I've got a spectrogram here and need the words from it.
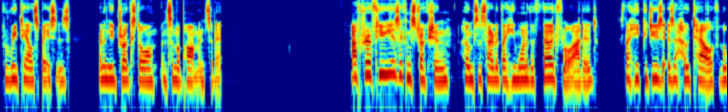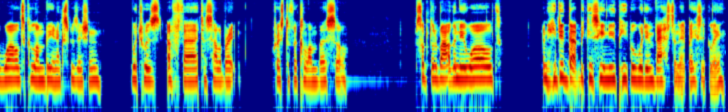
for retail spaces and a new drugstore and some apartments in it. After a few years of construction, Holmes decided that he wanted a third floor added so that he could use it as a hotel for the World's Columbian Exposition, which was a fair to celebrate Christopher Columbus or something about the New World. And he did that because he knew people would invest in it, basically,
